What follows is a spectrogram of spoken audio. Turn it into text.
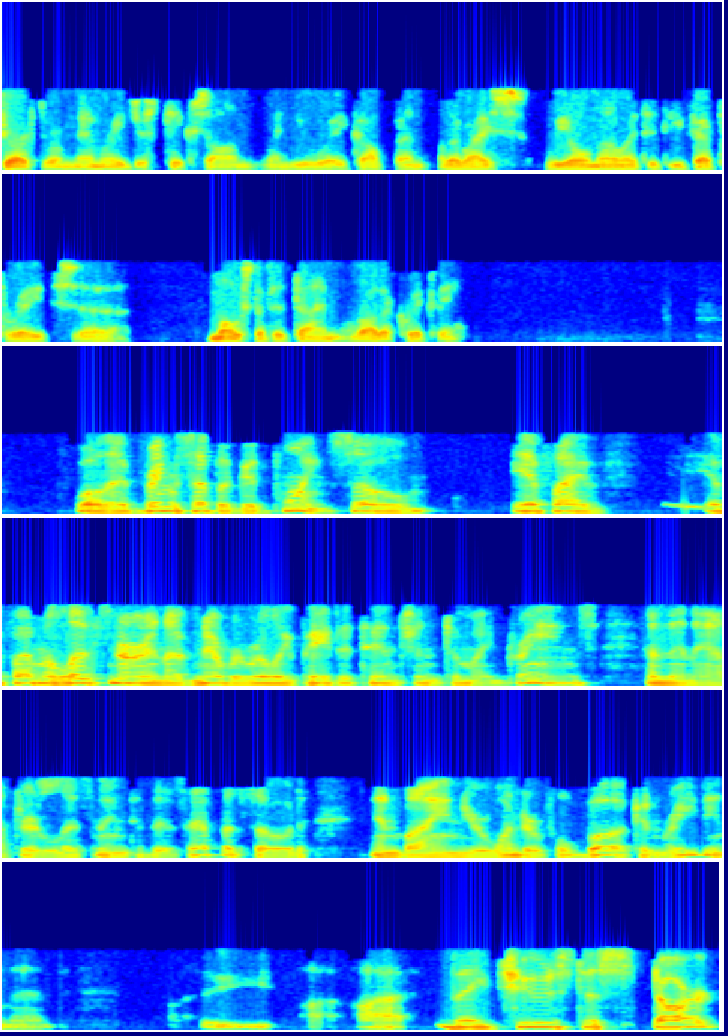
short-term memory just kicks on when you wake up, and otherwise, we all know it, it evaporates uh, most of the time rather quickly. Well, that brings up a good point. So, if I've if I'm a listener and I've never really paid attention to my dreams, and then after listening to this episode and buying your wonderful book and reading it, they choose to start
